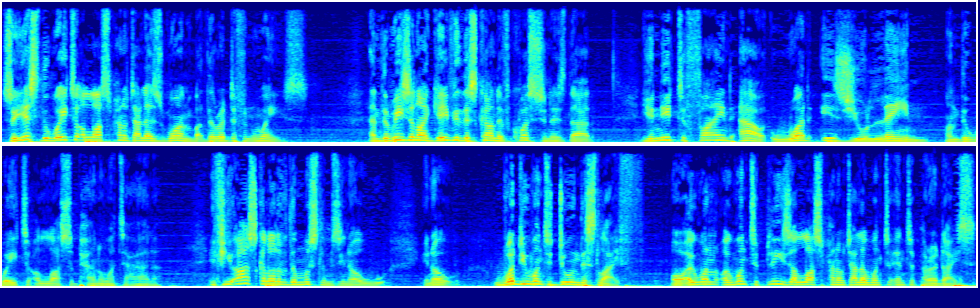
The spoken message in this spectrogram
So yes, the way to Allah subhanahu wa ta'ala is one, but there are different ways. And the reason I gave you this kind of question is that you need to find out what is your lane on the way to Allah subhanahu wa ta'ala. If you ask a lot of the Muslims, you know, you know, what do you want to do in this life? Or I want, I want to please Allah subhanahu wa ta'ala, I want to enter paradise.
